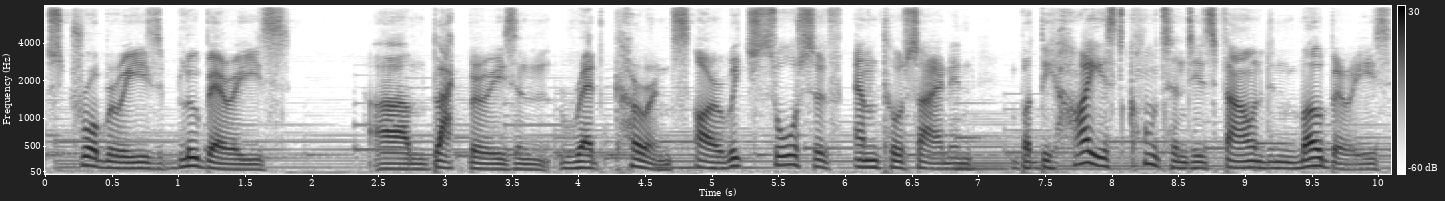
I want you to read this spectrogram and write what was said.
strawberries, blueberries, um, blackberries, and red currants are a rich source of anthocyanin, but the highest content is found in mulberries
